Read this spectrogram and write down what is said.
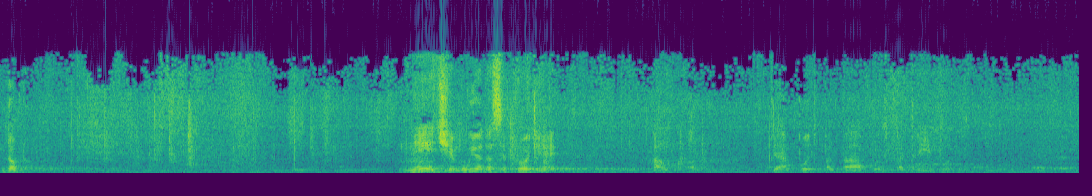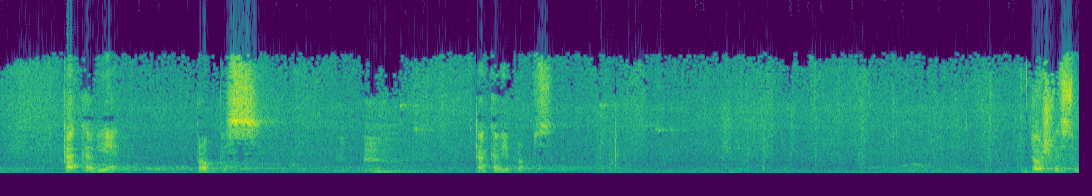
Dobro. Neće mujo da se prođe alkohol jedan put, pa dva put, pa tri put. Kakav je propis? Kakav je propis? Došli su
